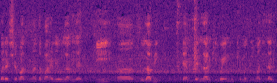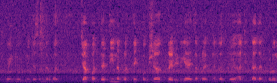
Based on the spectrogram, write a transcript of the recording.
बऱ्याचशा बातम्या आता बाहेर येऊ लागल्या की गुलाबी कॅम्पेन लाडकी बहीण मुख्यमंत्री माझी लाडकी बहीण योजनेच्या संदर्भात ज्या पद्धतीनं प्रत्येक पक्ष क्रेडिट घ्यायचा प्रयत्न करतोय अजितदादांकडून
